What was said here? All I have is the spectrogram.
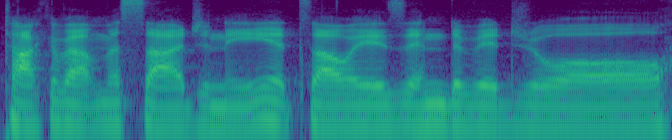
talk about misogyny. It's always individual,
